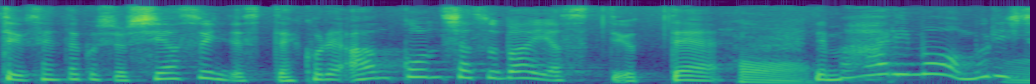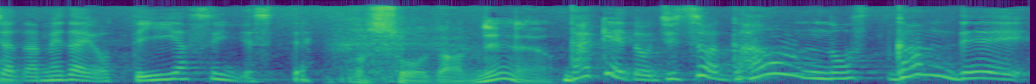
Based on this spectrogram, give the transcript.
ていう選択肢をしやすいんですって。これアンコンシャスバイアスって言ってはあ。で周りも無理しちゃダメだよって言いやすいんですって。あそうだね。だけど実はがんのがんで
